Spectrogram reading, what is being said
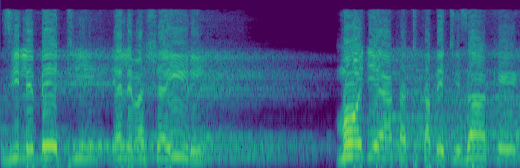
zile beti yale mashairi. Moja katika beti zake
